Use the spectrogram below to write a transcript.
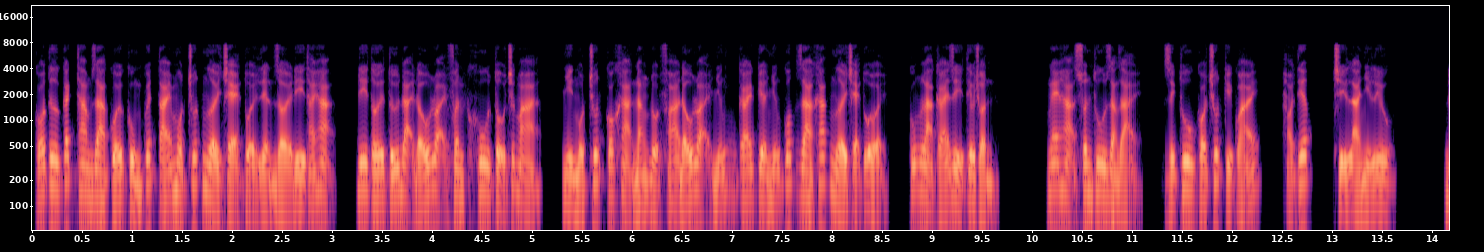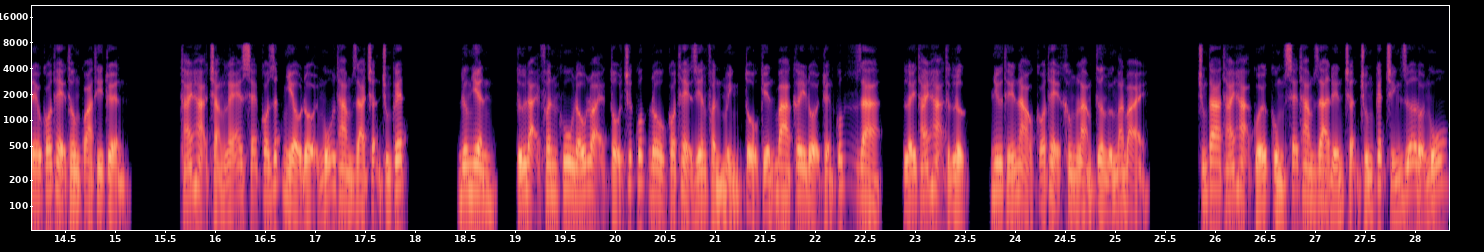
có tư cách tham gia cuối cùng quyết tái một chút người trẻ tuổi liền rời đi thái hạ, đi tới tứ đại đấu loại phân khu tổ chức mà, nhìn một chút có khả năng đột phá đấu loại những cái kia những quốc gia khác người trẻ tuổi, cũng là cái gì tiêu chuẩn. Nghe hạ xuân thu giảng giải, dịch thu có chút kỳ quái, hỏi tiếp, chỉ là nhị lưu, đều có thể thông qua thi tuyển. Thái hạ chẳng lẽ sẽ có rất nhiều đội ngũ tham gia trận chung kết? Đương nhiên, tứ đại phân khu đấu loại tổ chức quốc đô có thể riêng phần mình tổ kiến ba cây đội tuyển quốc gia, lấy thái hạ thực lực, như thế nào có thể không làm tương ứng an bài? Chúng ta thái hạ cuối cùng sẽ tham gia đến trận chung kết chính giữa đội ngũ,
